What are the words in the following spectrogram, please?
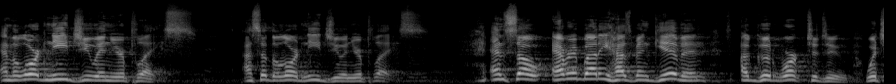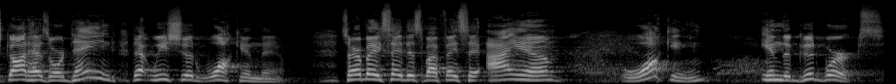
And the Lord needs you in your place. I said, The Lord needs you in your place. And so everybody has been given a good work to do, which God has ordained that we should walk in them. So everybody say this by faith say, I am walking in the good works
